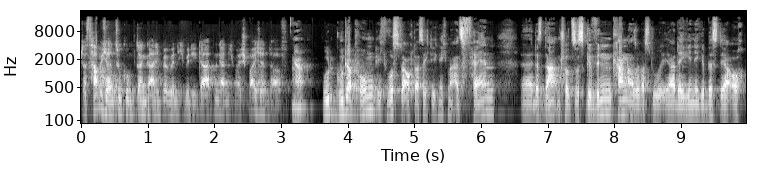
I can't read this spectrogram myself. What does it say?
das habe ich ja in Zukunft dann gar nicht mehr, wenn ich mir die Daten gar nicht mehr speichern darf. Ja, gut, guter Punkt. Ich wusste auch, dass ich dich nicht mehr als Fan äh, des Datenschutzes gewinnen kann, also dass du eher derjenige bist, der auch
